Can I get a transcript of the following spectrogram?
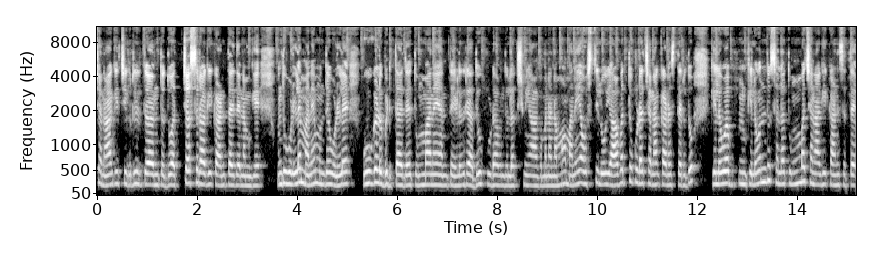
ಚೆನ್ನಾಗಿ ಚಿಗುರಿದಂಥದ್ದು ಹಚ್ಚ ಹಸಿರಾಗಿ ಕಾಣ್ತಾ ಇದೆ ನಮಗೆ. ಒಂದು ಒಳ್ಳೆ ಮನೆ ಮುಂದೆ ಒಳ್ಳೆ ಹೂಗಳು ಬಿಡ್ತಾ ಇದೆ ತುಂಬಾ ಅಂತ ಹೇಳಿದ್ರೆ ಅದು ಕೂಡ ಒಂದು ಲಕ್ಷ್ಮಿಯ ಆಗಮನ. ನಮ್ಮ ಮನೆಯ ಹೊಸ್ತಿಲು ಯಾವತ್ತೂ ಕೂಡ ಚೆನ್ನಾಗಿ ಕಾಣಿಸ್ತಾ ಇರೋದು ಕೆಲವ, ಕೆಲವೊಂದು ಸಲ ತುಂಬ ಚೆನ್ನಾಗಿ ಕಾಣಿಸುತ್ತೆ.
